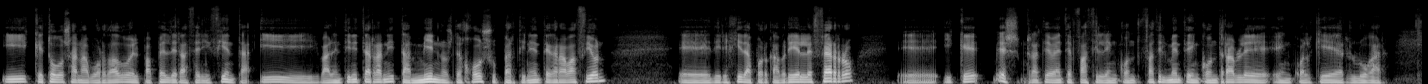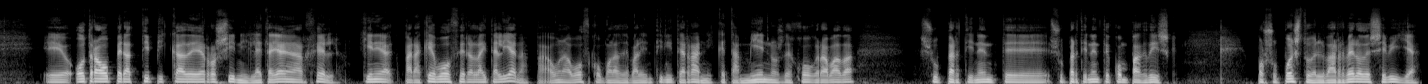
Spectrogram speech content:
y que todos han abordado el papel de la Cenicienta. Y Valentini Terrani también nos dejó su pertinente grabación eh, dirigida por Gabriel Leferro eh, y que es relativamente fácil, fácilmente encontrable en cualquier lugar. Eh, otra ópera típica de Rossini, La italiana en Argel. ¿Para qué voz era la italiana? Para una voz como la de Valentini Terrani, que también nos dejó grabada su pertinente, su pertinente compact disc. Por supuesto, El Barbero de Sevilla,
